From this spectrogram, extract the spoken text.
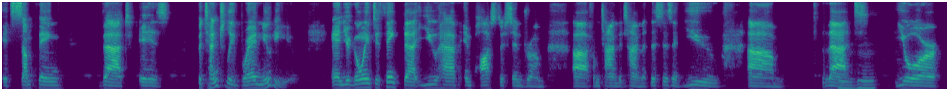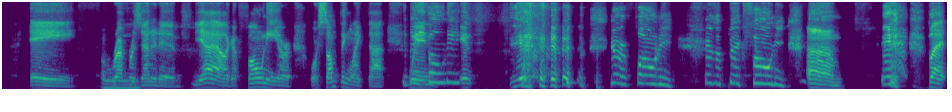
It's something that is potentially brand new to you. And you're going to think that you have imposter syndrome uh, from time to time that this isn't you um, that mm-hmm. you're a representative. Yeah like a phony or or something like that. You when phony. in, yeah. You're a phony. You're a big phony. Um but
